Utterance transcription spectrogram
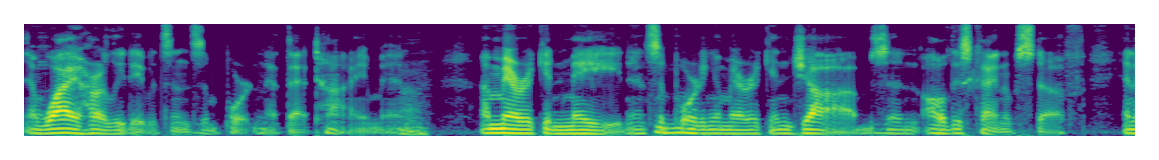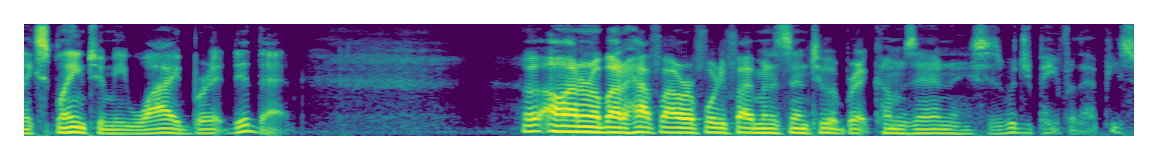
and why Harley Davidson is important at that time and American made and supporting American jobs and all this kind of stuff and explain to me why Brett did that. Uh, oh, I don't know, about a half hour, 45 minutes into it, Brett comes in and he says, What'd you pay for that piece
